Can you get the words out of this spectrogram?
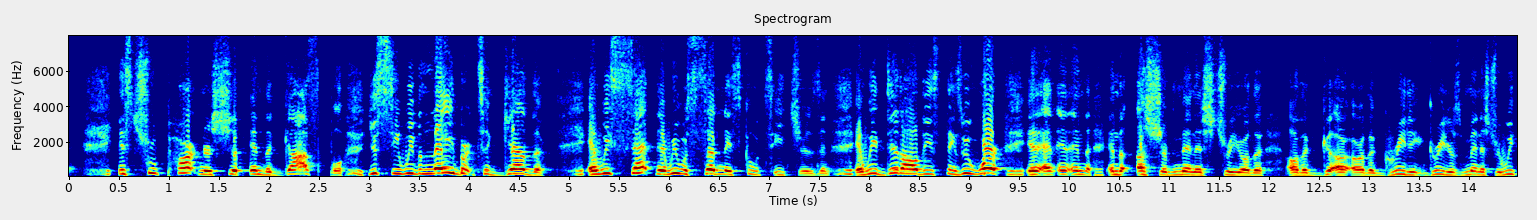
It's true partnership in the gospel. You see, we've labored together and we sat there. We were Sunday school teachers and, and we did all these things. We worked in, in, in, the, in the usher ministry or the, or the, or the greeting, greeters ministry. We,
